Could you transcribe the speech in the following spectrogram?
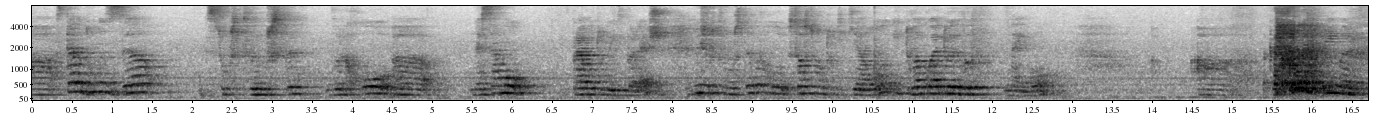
А, става дума за собствеността върху а, не само правото да избереш, но и собствеността върху собственото ти тяло и това, което е в него. А, като, например,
